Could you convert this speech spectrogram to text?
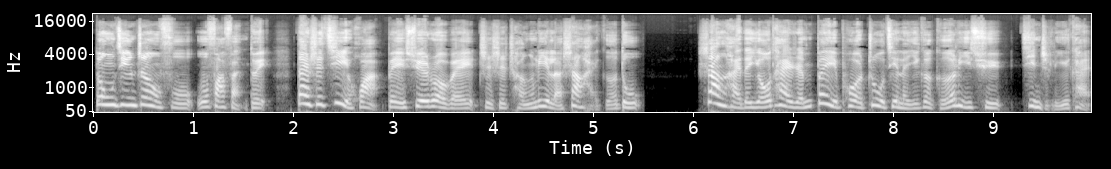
东京政府无法反对，但是计划被削弱为只是成立了上海格都。上海的犹太人被迫住进了一个隔离区，禁止离开。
